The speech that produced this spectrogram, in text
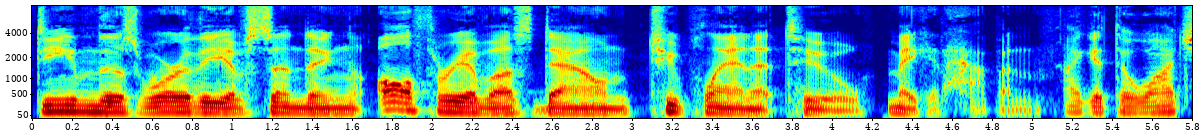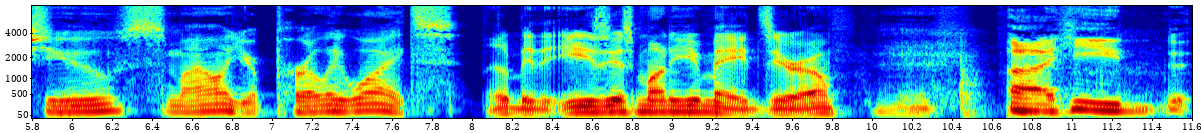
deemed this worthy of sending all three of us down to planet to make it happen. I get to watch you smile your pearly whites. It'll be the easiest money you made, Zero. Uh, he d-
